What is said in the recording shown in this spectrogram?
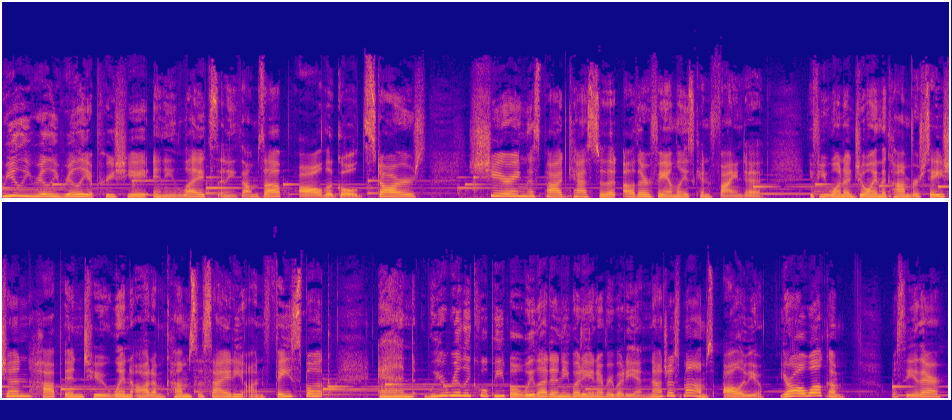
really, really, really appreciate any likes, any thumbs up, all the gold stars, sharing this podcast so that other families can find it. If you want to join the conversation, hop into When Autumn Comes Society on Facebook. And we're really cool people. We let anybody and everybody in, not just moms, all of you. You're all welcome. We'll see you there.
